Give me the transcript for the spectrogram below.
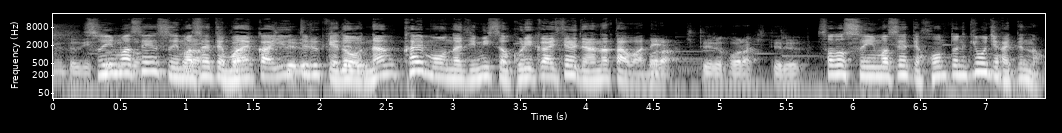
めとけ。すいません、すいませんって毎回言ってるけど、な何回も同じミスを繰り返してるであなたはね。ほら、来てる、ほら、来てる。そのすいませんって本当に気持ち入ってんの？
